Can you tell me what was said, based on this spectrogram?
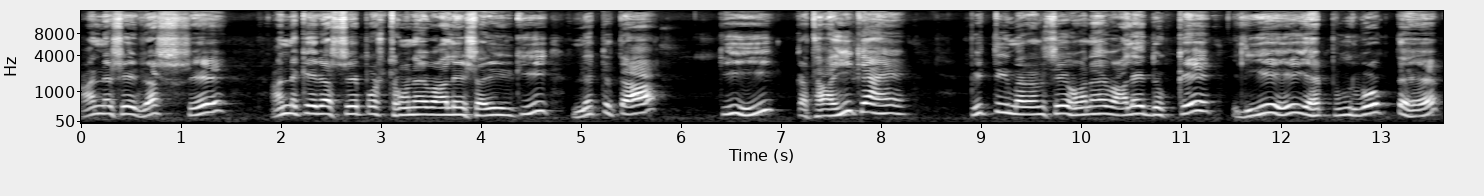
अन्न से रस से, अन्न के रस से पुष्ट होने वाले शरीर की नित्यता की कथा ही क्या है? पितृमरण से होने वाले दुख के लिए यह पूर्वोक्त है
